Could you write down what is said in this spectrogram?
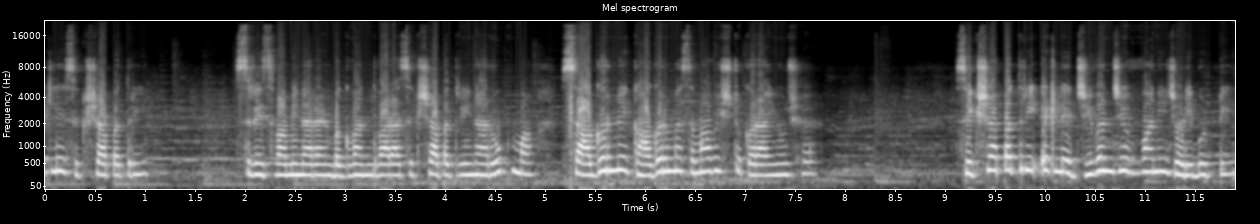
એટલે શિક્ષાપત્રી. શ્રી સ્વામિનારાયણ ભગવાન દ્વારા શિક્ષાપત્રીના રૂપમાં સાગરને ઘાગરમાં સમાવિષ્ટ કરાયું છે. શિક્ષાપત્રી એટલે જીવન જીવવાની જડીબુટ્ટી.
